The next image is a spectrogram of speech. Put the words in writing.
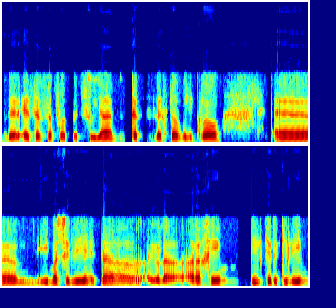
זה עשר שפות מצוין, לכתוב ולקרוא. אימא שלי הייתה, היו לה ערכים בלתי רגילים,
